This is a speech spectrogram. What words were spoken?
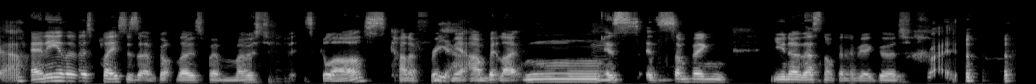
Yeah. any of those places that have got those where most of it's glass kind of freak me out. I'm a bit like, mm, Mm. it's it's something, you know, that's not going to be a good. Right.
